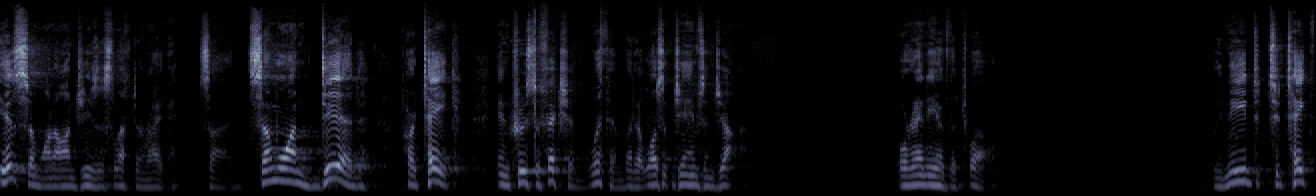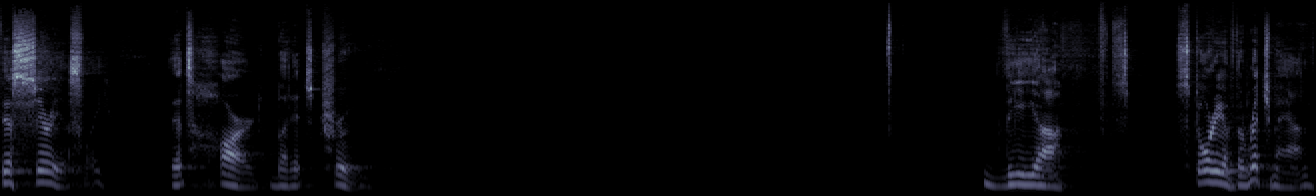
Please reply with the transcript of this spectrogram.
is someone on Jesus' left and right side. Someone did partake in crucifixion with him, but it wasn't James and John or any of the 12. We need to take this seriously. It's hard, but it's true. The uh, story of the rich man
